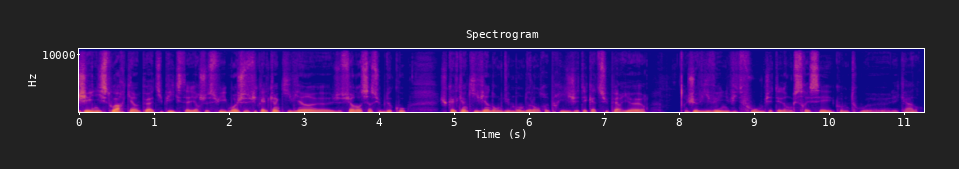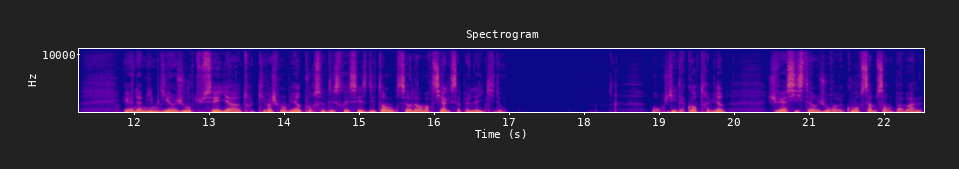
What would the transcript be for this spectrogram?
j'ai une histoire qui est un peu atypique, c'est-à-dire je suis, moi, je suis quelqu'un qui vient, euh, je suis un ancien subdeco, je suis quelqu'un qui vient donc du monde de l'entreprise, j'étais cadre supérieur, je vivais une vie de fou, j'étais donc stressé comme tous euh, les cadres. Et un ami me dit un jour, tu sais, il y a un truc qui est vachement bien pour se déstresser, se détendre, c'est un art martial qui s'appelle l'aïkido. Bon, je dis d'accord, très bien. Je vais assister un jour à un cours, ça me semble pas mal.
